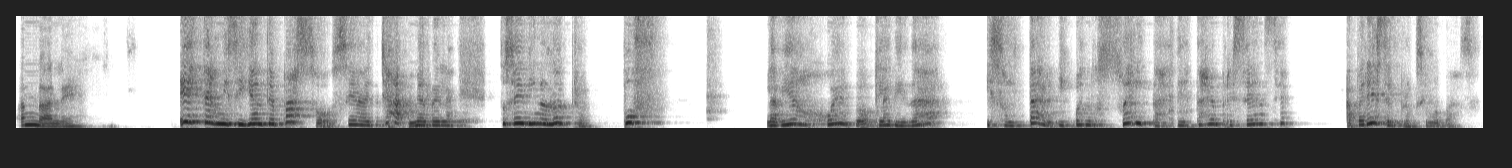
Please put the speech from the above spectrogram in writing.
Ándale. Este es mi siguiente paso, o sea, ya me relajé. Entonces ahí vino el otro, ¡puf! La vida en juego, claridad y soltar. Y cuando sueltas y estás en presencia, aparece el próximo paso.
